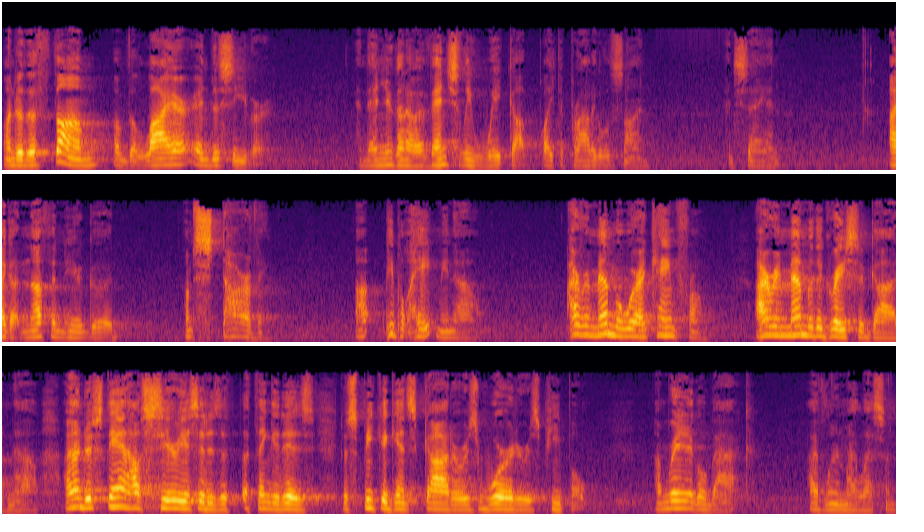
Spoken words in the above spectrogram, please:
under the thumb of the liar and deceiver. And then you're going to eventually wake up like the prodigal son and saying, I got nothing here good. I'm starving. Uh, people hate me now. I remember where I came from. I remember the grace of God now. I understand how serious it is a, a thing it is to speak against God or His word or His people. I'm ready to go back. I've learned my lesson.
